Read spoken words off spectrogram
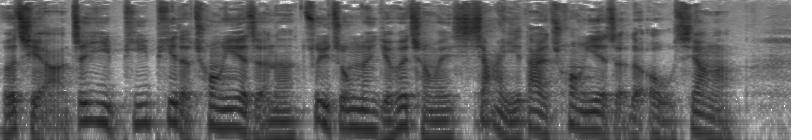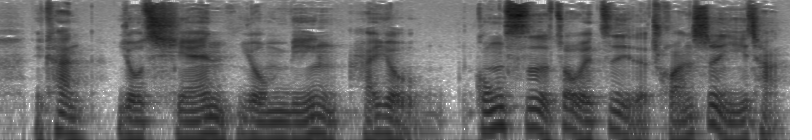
而且啊，这一批批的创业者呢，最终呢，也会成为下一代创业者的偶像啊。你看。有钱有名，还有公司作为自己的传世遗产，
